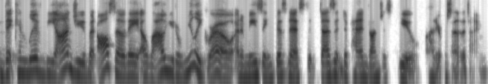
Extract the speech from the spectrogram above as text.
that can live beyond you, but also they allow you to really grow an amazing business that doesn't depend on just you 100% of the time.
